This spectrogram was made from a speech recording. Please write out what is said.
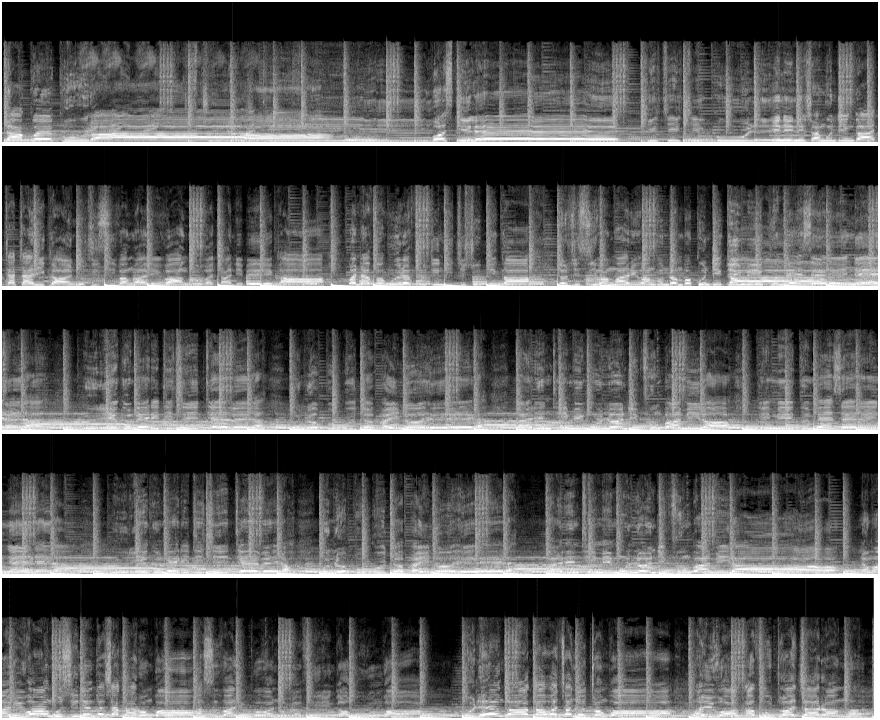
takwekura hostile tichi chikule inini zvangu ndingatatarika ndozviziva mwari vangu vachandibereka kwandabva kure kuti ndichishupika ndozviziva mwari vangu ndombokundikaimi kumbezerenerera muri kumberi painoyera mwari ndimi munondipfumbamira namwari wangu zvinenge zvakarongwa asi varipo vanoda vhiringa urongwa kudenga akava chanotongwa aiwa akafutwa charangwa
